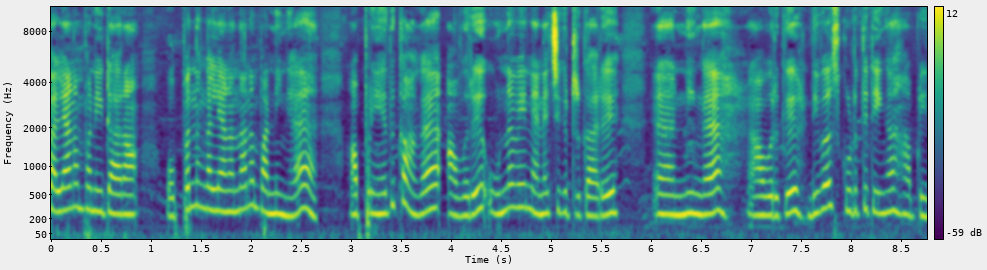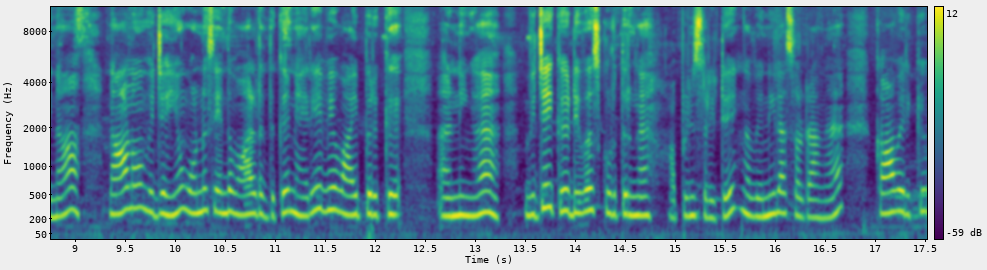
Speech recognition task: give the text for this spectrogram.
கல்யாணம் பண்ணிட்டாராம். ஒப்பந்தம் கல்யாணம் தானே பண்ணீங்க? அப்புறம் எதுக்காக அவர் உன்னவே நினச்சிக்கிட்டு இருக்காரு? நீங்கள் அவருக்கு டிவோர்ஸ் கொடுத்துட்டீங்க அப்படின்னா நானும் விஜயும் ஒன்று சேர்ந்து வாழ்கிறதுக்கு நிறையவே வாய்ப்பு இருக்குது நீங்கள் விஜய்க்கு டிவோர்ஸ் கொடுத்துருங்க அப்படின்னு சொல்லிட்டு இங்கே வெண்ணிலா சொல்கிறாங்க காவேரிக்கு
